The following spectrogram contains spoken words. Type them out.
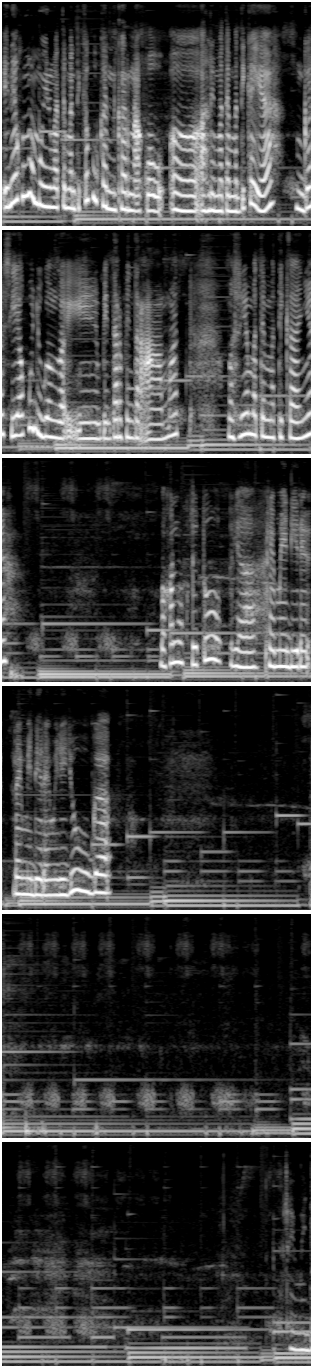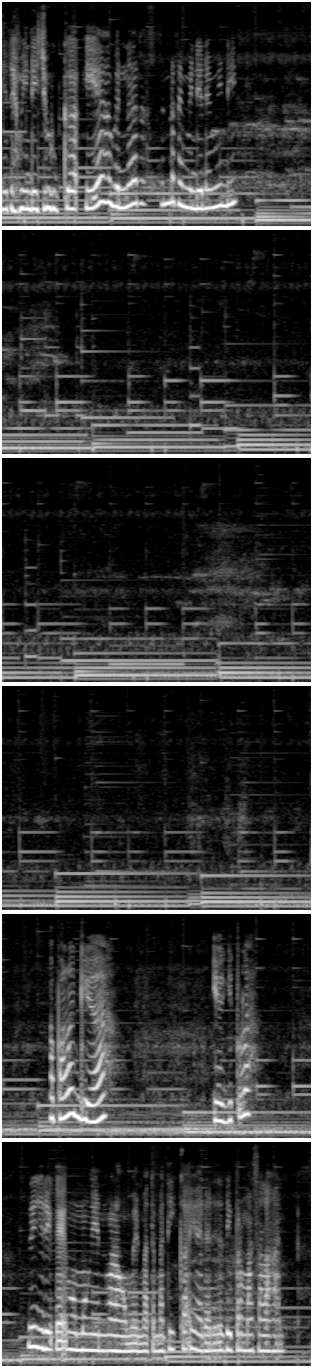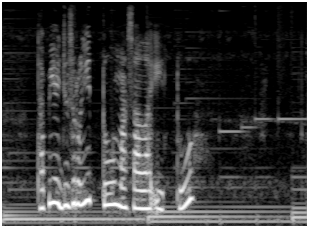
ini aku ngomongin matematika bukan karena aku uh, ahli matematika ya. Enggak sih aku juga nggak pintar-pintar amat. Maksudnya matematikanya. Bahkan waktu itu ya remedi remedi remedi juga remedi remedi juga. Iya bener. Bener remedi remedi apalagi ya? Ya gitulah. Ini jadi kayak ngomongin malah ngomongin matematika ya dari tadi permasalahan tapi ya justru itu masalah itu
